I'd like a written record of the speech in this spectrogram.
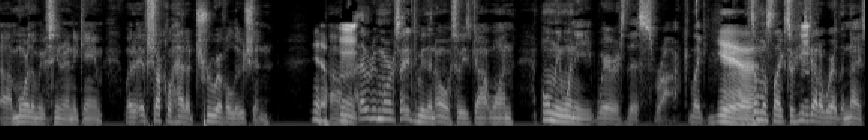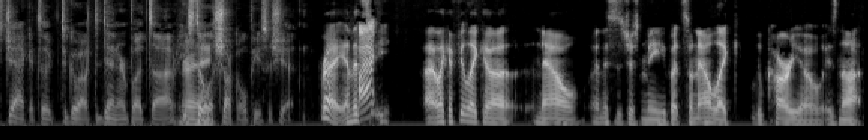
uh, more than we've seen in any game. But if Shuckle had a true evolution, yeah, um, mm. that would be more exciting to me than oh, so he's got one only when he wears this rock. Like, yeah, it's almost like so he's got to wear the nice jacket to to go out to dinner, but uh, he's right. still a Shuckle piece of shit. Right, and that's I, I like I feel like uh now, and this is just me, but so now like Lucario is not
